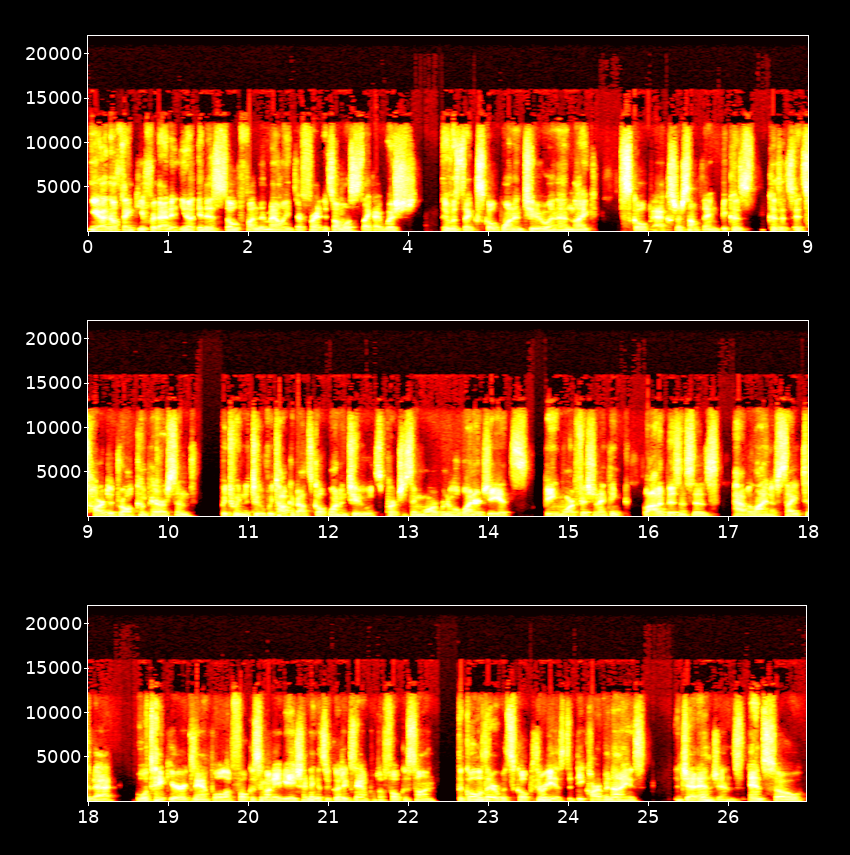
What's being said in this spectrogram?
Yeah, no, thank you for that. It, you know, it is so fundamentally different. It's almost like I wish it was like scope one and two and then like scope X or something because because it's it's hard to draw comparisons between the two. If we talk about scope one and two, it's purchasing more renewable energy, it's being more efficient. I think a lot of businesses have a line of sight to that. We'll take your example of focusing on aviation. I think it's a good example to focus on. The goal there with scope three is to decarbonize jet engines. And so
